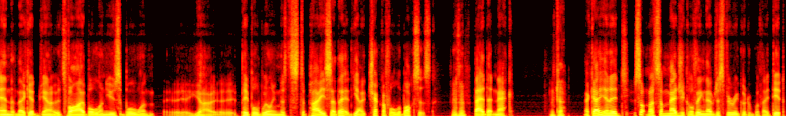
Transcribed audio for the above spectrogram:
and that they could, you know, it's viable and usable and, uh, you know, people willingness to pay. So they, you know, check off all the boxes. Mhm. They had that knack. Okay. Okay. And it- it's not, some magical thing. They were just very good at what they did.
